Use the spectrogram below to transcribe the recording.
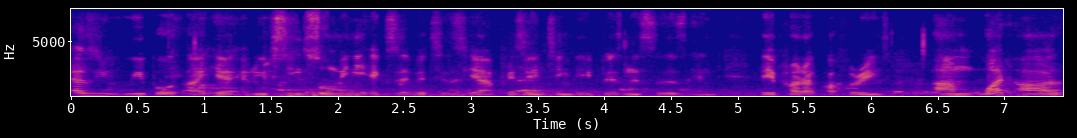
as you, we both are here, and we've seen so many exhibitors here presenting their businesses and their product offerings. Um, what are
